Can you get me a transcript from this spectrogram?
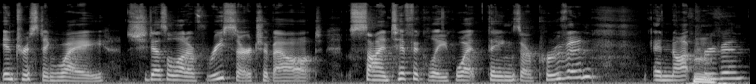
interesting way. She does a lot of research about scientifically what things are proven and not hmm. proven.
